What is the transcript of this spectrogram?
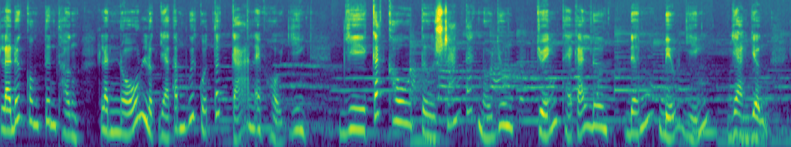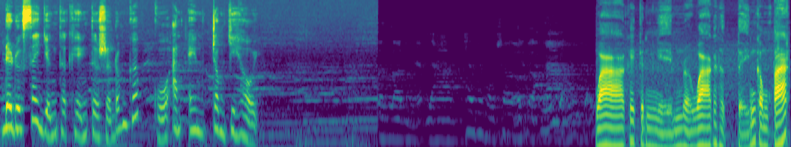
là đứa con tinh thần, là nỗ lực và tâm huyết của tất cả anh em hội viên vì các khâu từ sáng tác nội dung, chuyển thể cải lương đến biểu diễn, dàn dựng đều được xây dựng thực hiện từ sự đóng góp của anh em trong chi hội. Qua cái kinh nghiệm rồi qua cái thực tiễn công tác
